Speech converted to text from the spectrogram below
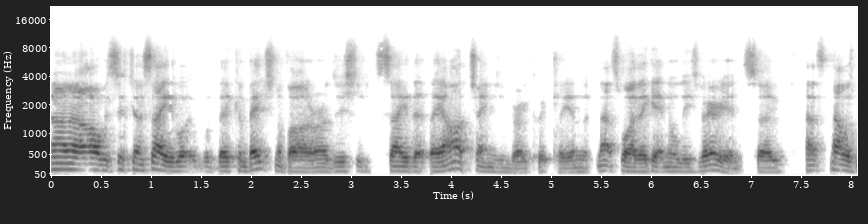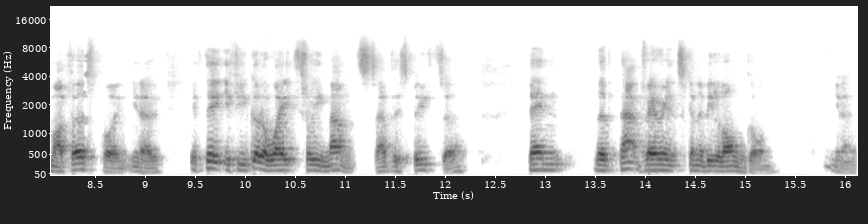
No, no, I was just going to say what what the conventional virologists would say that they are changing very quickly, and that's why they're getting all these variants. So that's that was my first point. You know, if they if you've got to wait three months to have this booster, then the, that variant's going to be long gone. You know,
